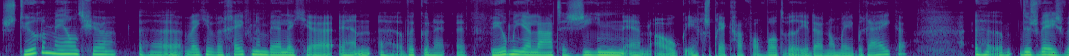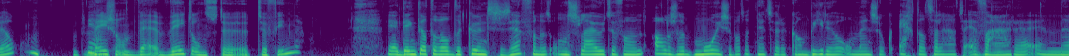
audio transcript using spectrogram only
Stuur een mailtje. Uh, weet je, we geven een belletje en we kunnen veel meer laten zien. En ook in gesprek gaan van wat wil je daar nou mee bereiken. dus wees welkom. Ja. Wees, weet ons te, te vinden. Ja, ik denk dat dat wel de kunst is hè, van het ontsluiten van alles het mooiste wat het netwerk kan bieden. Om mensen ook echt dat te laten ervaren. En uh,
